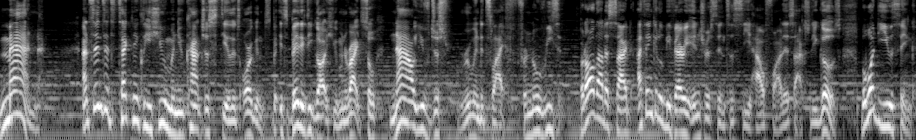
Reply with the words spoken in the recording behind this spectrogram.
man. And since it's technically human, you can't just steal its organs. But it's basically got human rights. So now you've just ruined its life for no reason. But all that aside, I think it'll be very interesting to see how far this actually goes. But what do you think?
